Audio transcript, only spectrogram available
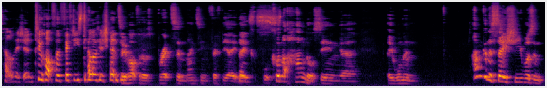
television, too hot for 50s television. Too hot for those Brits in 1958. They Those- c- could not handle seeing uh, a woman. I'm going to say she wasn't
